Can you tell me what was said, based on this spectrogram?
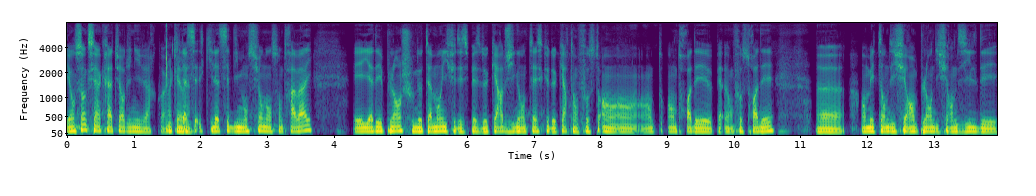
Et on sent que c'est un créateur d'univers, quoi. A, qu'il a cette dimension dans son travail. Et il y a des planches où notamment il fait des espèces de cartes gigantesques, de cartes en fausse en, en, en, en 3D, euh, en fausse 3D. euh, en mettant différents plans, différentes îles. Des...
